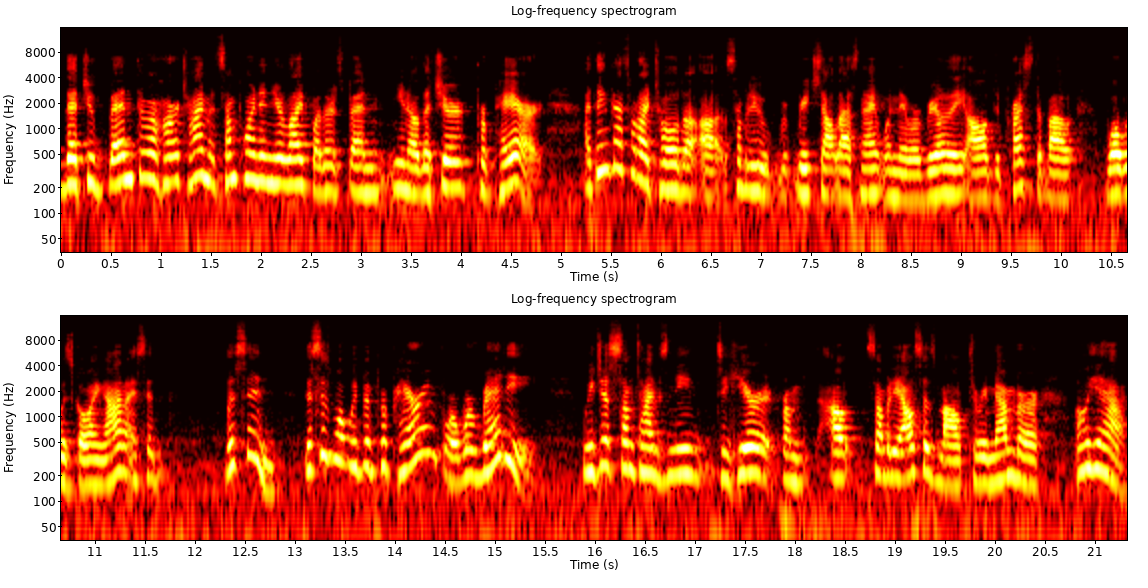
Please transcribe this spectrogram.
that you've been through a hard time at some point in your life, whether it's been, you know, that you're prepared. I think that's what I told uh, somebody who reached out last night when they were really all depressed about what was going on. I said, listen, this is what we've been preparing for. We're ready. We just sometimes need to hear it from out somebody else's mouth to remember, oh, yeah,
